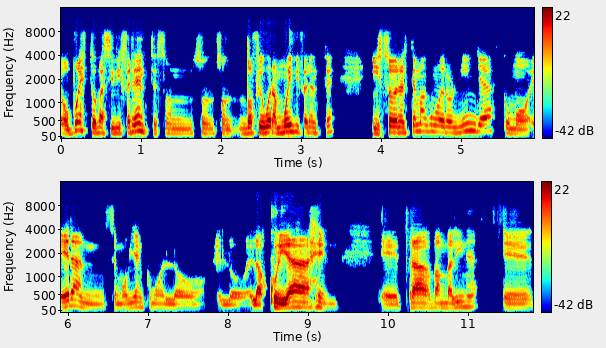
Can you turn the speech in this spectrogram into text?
opuestos, casi diferentes, son, son, son, dos figuras muy diferentes. Y sobre el tema como de los ninjas, como eran, se movían como en, lo, en, la oscuridad, en, tras bambalinas, eh,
